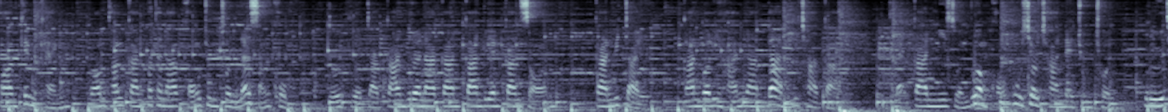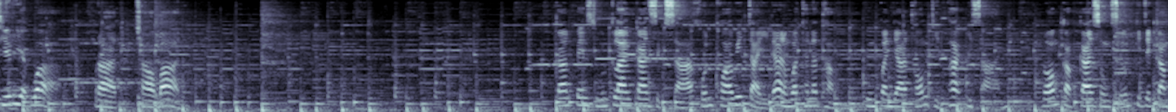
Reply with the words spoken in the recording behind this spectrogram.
ความเข้มแข็ง พร้อมทั้งการพัฒนาของชุมชนและสังคม โดยเกิดจากการบูรณาการการเรียนการสอน การวิจัย การบริหารงานด้านวิชาการ และการมีส่วนร่วมของผู้เชี่ยวชาญในชุมชน หรือที่เรียกว่า ปราชญ์ชาวบ้าน การเป็นศูนย์กลางการศึกษาค้นคว้าวิจัยด้านวัฒนธรรมภูมิปัญญาท้องถิ่นภาคอีสาน พร้อมกับการส่งเสริมกิจกรรม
